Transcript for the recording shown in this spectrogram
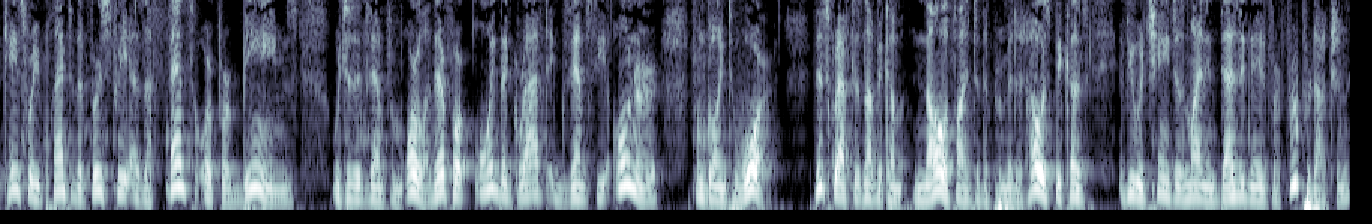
case where he planted the first tree as a fence or for beams, which is exempt from orla. Therefore, only the graft exempts the owner from going to war. This graft does not become nullified to the permitted host because if he would change his mind and designate it for fruit production,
